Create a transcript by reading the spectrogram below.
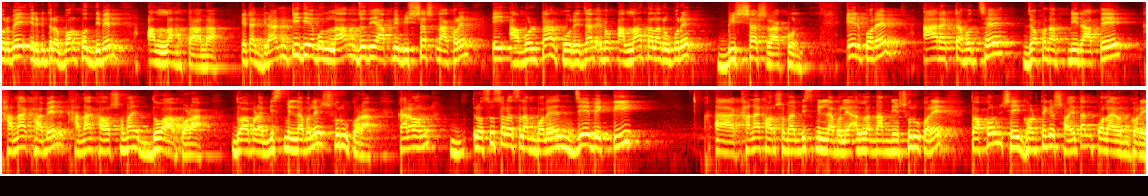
করবে, এর ভিতরে বরকত দিবেন আল্লাহ তাআলা। এটা গ্যারান্টি দিয়ে বললাম, যদি আপনি বিশ্বাস না করেন, এই আমলটা করে যান এবং আল্লাহ তালার উপরে বিশ্বাস রাখুন। এরপরে আর একটা হচ্ছে, যখন আপনি রাতে খানা খাবেন, খানা খাওয়ার সময় দোয়া পড়া। দোয়া পড়া বিসমিল্লা বলে শুরু করা। কারণ রসুল সাল্লাহ সাল্লাম বলেন, যে ব্যক্তি খানা খাওয়ার সময় বিসমিল্লা বলে আল্লাহর নাম নিয়ে শুরু করে, তখন সেই ঘর থেকে শয়তান পলায়ন করে।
